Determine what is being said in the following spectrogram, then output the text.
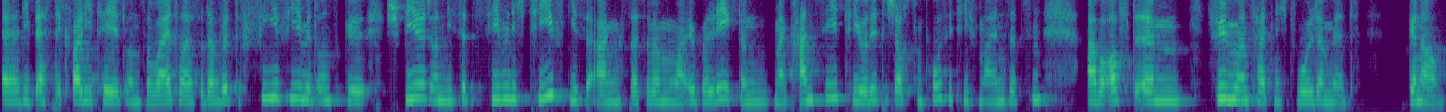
äh, die beste Qualität und so weiter. Also da wird viel, viel mit uns gespielt und die sitzt ziemlich tief, diese Angst. Also wenn man mal überlegt und man kann sie theoretisch auch zum Positiven einsetzen, aber oft ähm, fühlen wir uns halt nicht wohl damit. Genau.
